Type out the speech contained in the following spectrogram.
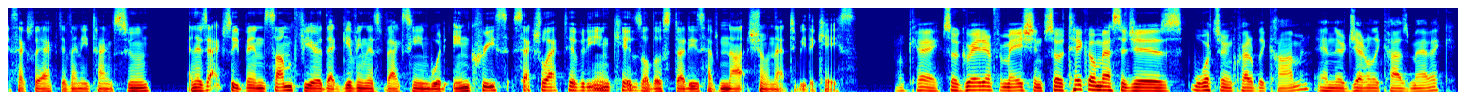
sexually active anytime soon. And there's actually been some fear that giving this vaccine would increase sexual activity in kids, although studies have not shown that to be the case. Okay, so great information. So take home message is warts are incredibly common and they're generally cosmetic.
